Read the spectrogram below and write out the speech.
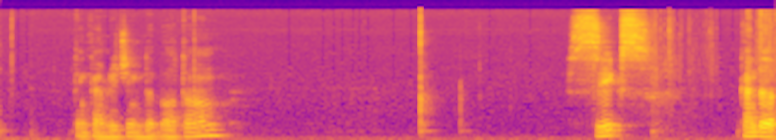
I think I'm reaching the bottom. Six. Kind of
